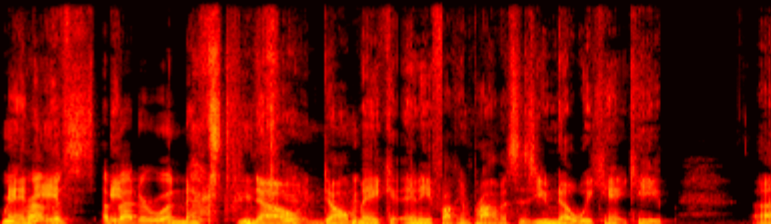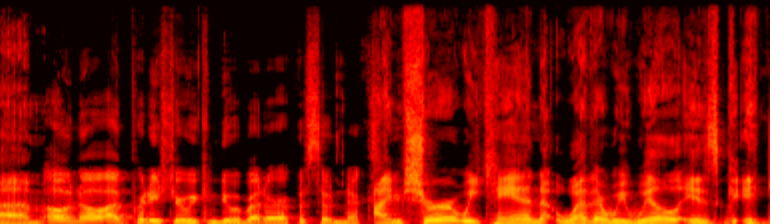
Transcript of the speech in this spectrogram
We promise a better one next week. no, don't make any fucking promises you know we can't keep. Um, Oh no, I'm pretty sure we can do a better episode next I'm week. sure we can. Whether we will is g- it,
